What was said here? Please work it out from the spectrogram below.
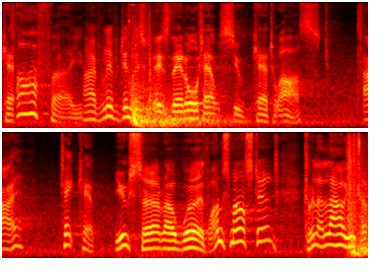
care? Arthur, you. I've lived in this. Is there aught else you care to ask? I. Take care. You, sir, are worth once mastered. Twill allow you to.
